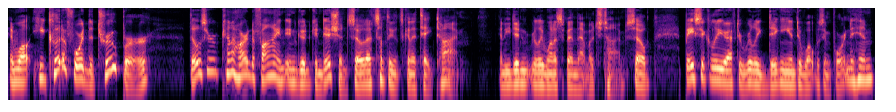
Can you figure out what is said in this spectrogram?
And while he could afford the Trooper, those are kind of hard to find in good condition. So that's something that's going to take time. And he didn't really want to spend that much time. So basically, after really digging into what was important to him,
